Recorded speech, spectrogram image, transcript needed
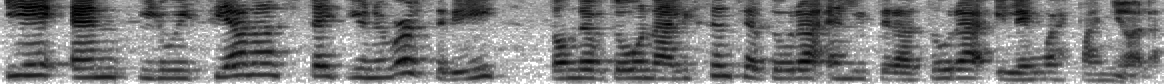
y en Louisiana State University, donde obtuvo una licenciatura en literatura y lengua española.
